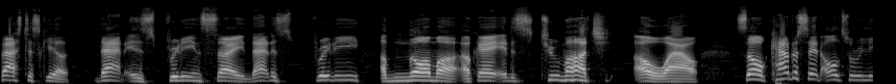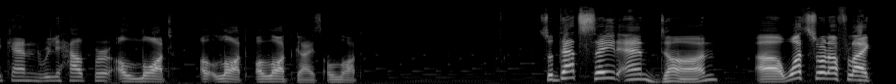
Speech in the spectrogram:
faster skill that is pretty insane. That is pretty abnormal okay? It is too much. Oh wow. So counter set also really can really help her a lot a lot a lot guys a lot. So that's said and done. Uh, what sort of like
